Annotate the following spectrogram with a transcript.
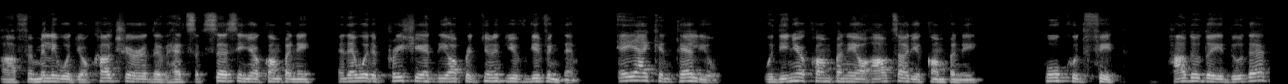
uh, familiar with your culture, they've had success in your company, and they would appreciate the opportunity you've given them. AI can tell you within your company or outside your company who could fit. How do they do that?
